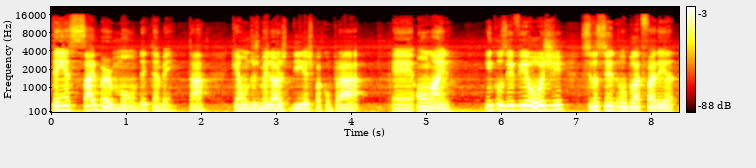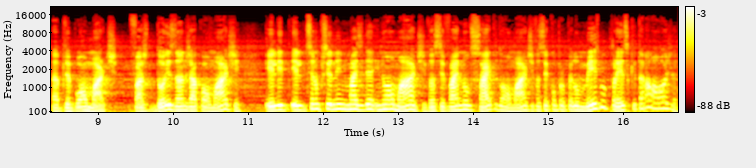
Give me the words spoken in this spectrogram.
tem a Cyber Monday também, tá? Que é um dos melhores dias para comprar é, online. Inclusive hoje, se você o Black Friday, ah, por exemplo, o Walmart, faz dois anos já com o Walmart, ele, ele, você não precisa nem mais ir no Walmart. Você vai no site do Walmart e você compra pelo mesmo preço que está na loja.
